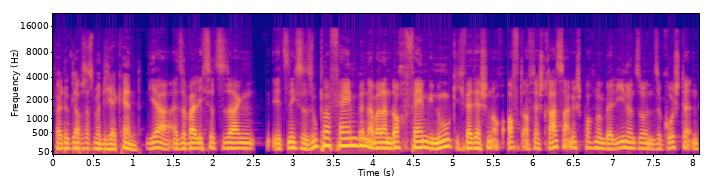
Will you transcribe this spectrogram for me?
Weil du glaubst, dass man dich erkennt. Ja, also weil ich sozusagen jetzt nicht so super Fame bin, aber dann doch Fame genug. Ich werde ja schon auch oft auf der Straße angesprochen in Berlin und so in so Großstädten.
